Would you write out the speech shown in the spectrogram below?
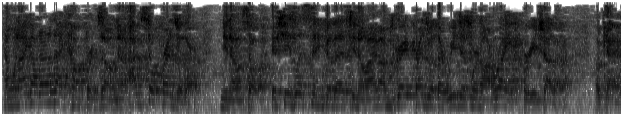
And when I got out of that comfort zone, now I'm still friends with her, you know. So if she's listening to this, you know, I'm, I'm great friends with her. We just were not right for each other, okay?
